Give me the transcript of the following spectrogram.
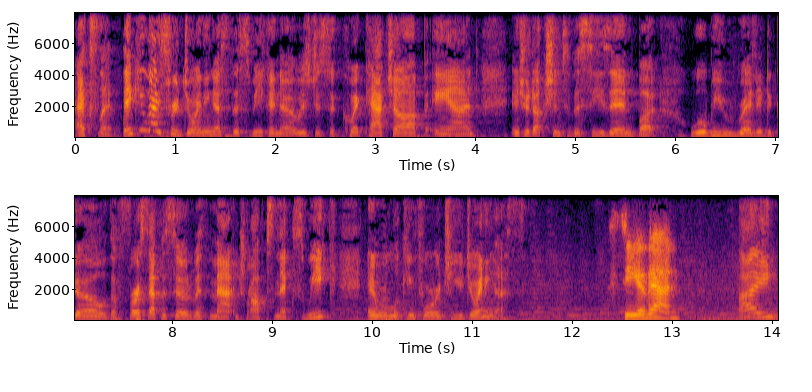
Excellent. Thank you guys for joining us this week. I know it was just a quick catch up and introduction to the season, but we'll be ready to go. The first episode with Matt drops next week, and we're looking forward to you joining us. See you then. Bye.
